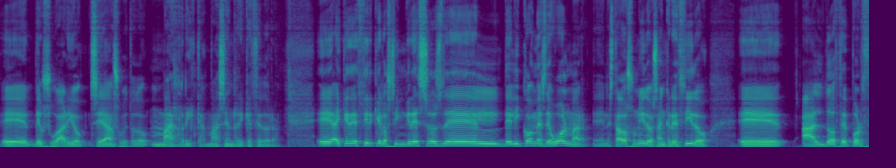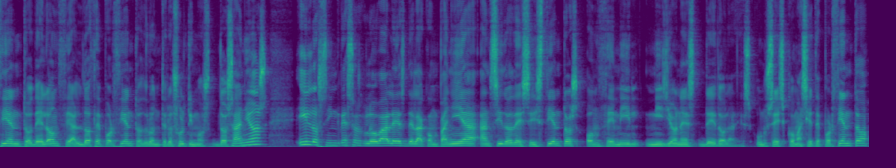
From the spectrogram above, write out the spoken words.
eh, de usuario sea sobre todo más rica, más enriquecedora. Eh, hay que decir que los ingresos del, del e-commerce de Walmart en Estados Unidos han crecido eh, al 12%, del 11 al 12% durante los últimos dos años y los ingresos globales de la compañía han sido de 611 mil millones de dólares, un 6,7%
